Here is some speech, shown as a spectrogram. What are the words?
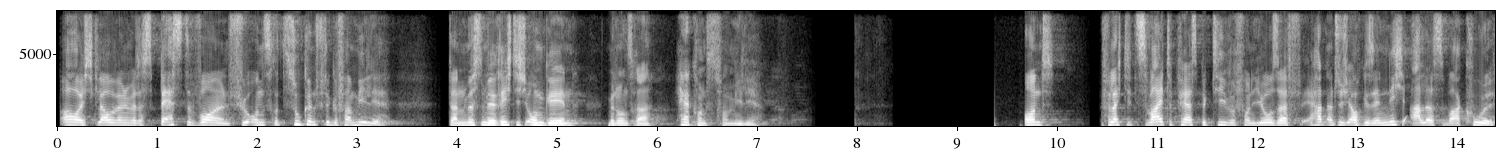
Oh, ich glaube, wenn wir das Beste wollen für unsere zukünftige Familie, dann müssen wir richtig umgehen mit unserer Herkunftsfamilie. Und vielleicht die zweite Perspektive von Josef. Er hat natürlich auch gesehen, nicht alles war cool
